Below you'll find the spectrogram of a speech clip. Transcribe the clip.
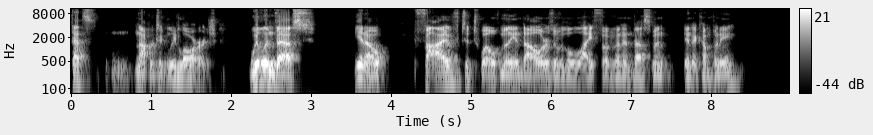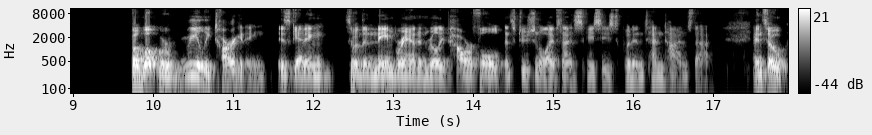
that's not particularly large. We'll invest, you know, five to twelve million dollars over the life of an investment in a company. But what we're really targeting is getting some of the name brand and really powerful institutional life science VCs to put in 10 times that. And so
